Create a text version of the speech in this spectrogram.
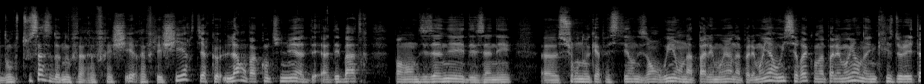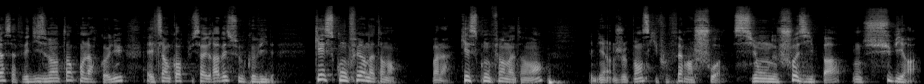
Donc tout ça, ça doit nous faire réfléchir. C'est-à-dire que là, on va continuer à, débattre pendant des années et des années sur nos capacités en disant oui, on n'a pas les moyens, on n'a pas les moyens. Oui, c'est vrai qu'on n'a pas les moyens, on a une crise de l'État, ça fait 10-20 ans qu'on l'a reconnue, elle s'est encore plus aggravée sous le Covid. Qu'est-ce qu'on fait en attendant? Voilà, qu'est-ce qu'on fait en attendant? Eh bien, je pense qu'il faut faire un choix. Si on ne choisit pas, on subira.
